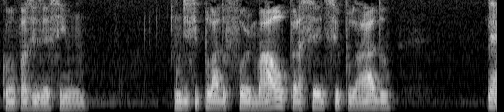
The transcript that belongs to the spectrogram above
como eu posso dizer assim, um, um discipulado formal para ser discipulado. É,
